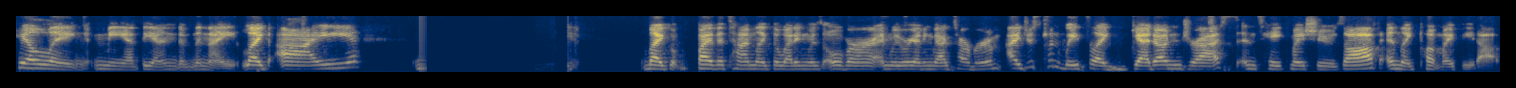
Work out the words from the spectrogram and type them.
killing me at the end of the night. Like I like by the time like the wedding was over and we were getting back to our room, I just couldn't wait to like get undressed and take my shoes off and like put my feet up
